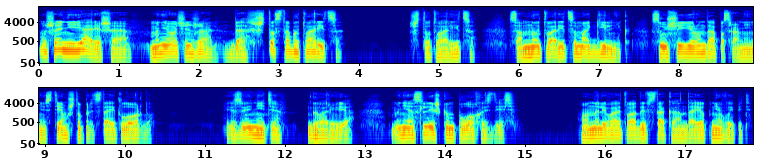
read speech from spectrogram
«Уже не я решаю. Мне очень жаль. Да что с тобой творится?» «Что творится? Со мной творится могильник. Сущая ерунда по сравнению с тем, что предстоит лорду». «Извините», — говорю я, — «мне слишком плохо здесь». Он наливает воды в стакан, дает мне выпить.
